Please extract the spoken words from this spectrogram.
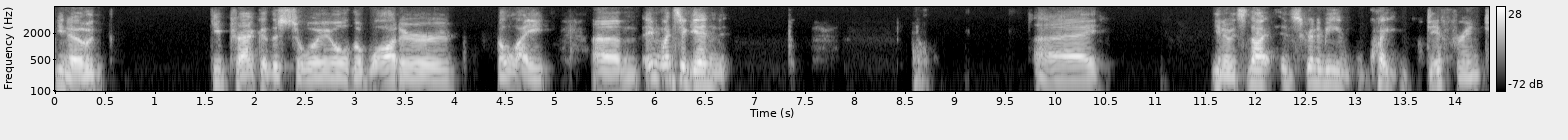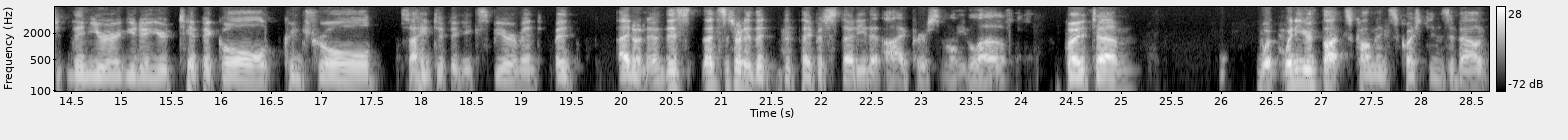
you know, keep track of the soil, the water, the light. Um, and once again, uh, you know, it's not, it's going to be quite different than your, you know, your typical controlled scientific experiment. But I don't know, this, that's sort of the, the type of study that I personally love. But um, what, what are your thoughts, comments, questions about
